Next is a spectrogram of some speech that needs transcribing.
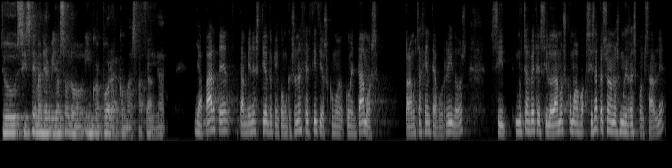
tu sistema nervioso lo incorpora con más facilidad. Y aparte, también es cierto que como que son ejercicios, como comentamos, para mucha gente aburridos, si muchas veces si lo damos como si esa persona no es muy responsable,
